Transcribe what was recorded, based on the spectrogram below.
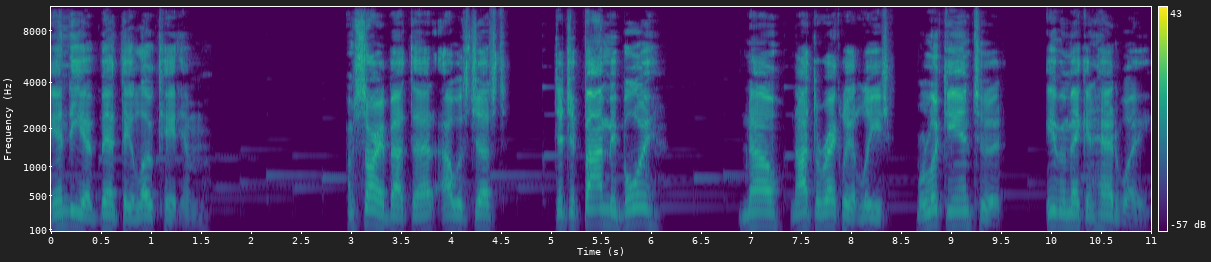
in the event they locate him. I'm sorry about that, I was just… Did you find me, boy? No, not directly at least. We're looking into it, even making headway.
